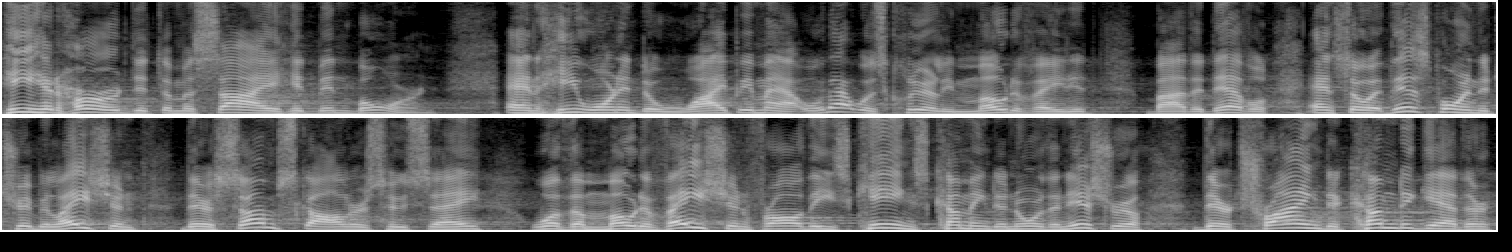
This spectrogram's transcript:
He had heard that the Messiah had been born and he wanted to wipe him out. Well, that was clearly motivated by the devil. And so at this point in the tribulation, there's some scholars who say, well, the motivation for all these kings coming to northern Israel, they're trying to come together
